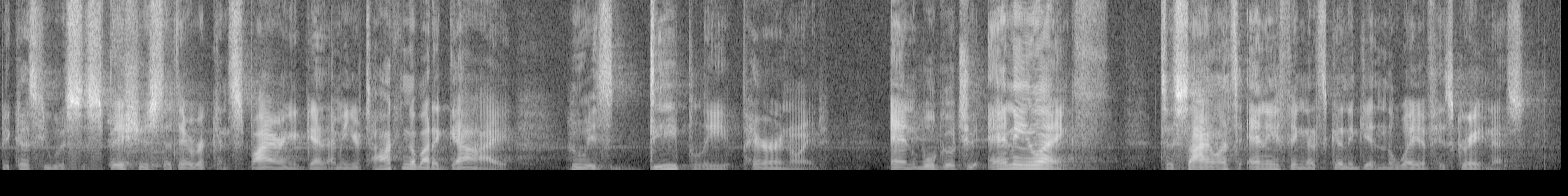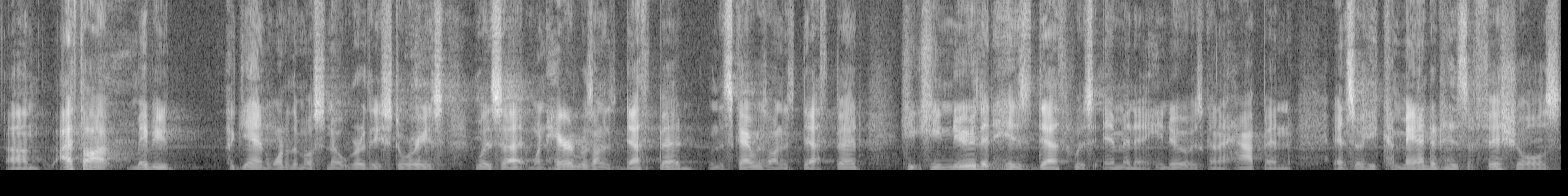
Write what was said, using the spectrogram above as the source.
because he was suspicious that they were conspiring against. I mean, you're talking about a guy who is deeply paranoid and will go to any length to silence anything that's going to get in the way of his greatness. Um, I thought maybe again, one of the most noteworthy stories was uh, when Herod was on his deathbed, when this guy was on his deathbed, he, he knew that his death was imminent. He knew it was going to happen. And so he commanded his officials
